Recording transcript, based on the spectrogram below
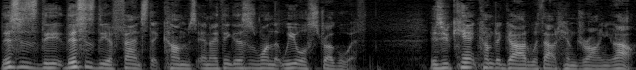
This is the, this is the offense that comes, and I think this is one that we will struggle with, is you can't come to God without him drawing you out.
